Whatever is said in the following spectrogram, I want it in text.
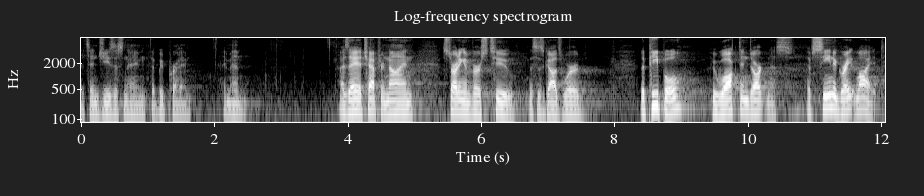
It's in Jesus' name that we pray. Amen. Isaiah chapter 9, starting in verse 2, this is God's word. The people who walked in darkness have seen a great light.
